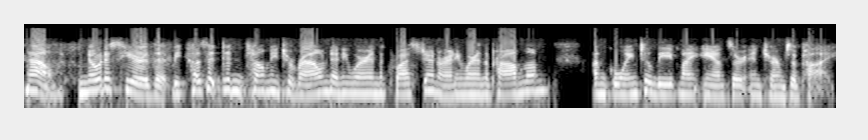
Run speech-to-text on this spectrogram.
Now, notice here that because it didn't tell me to round anywhere in the question or anywhere in the problem, I'm going to leave my answer in terms of pi.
